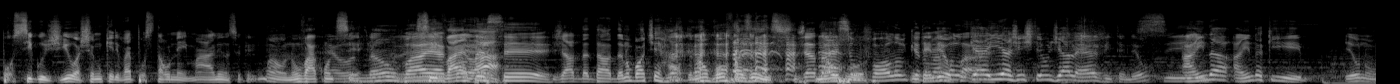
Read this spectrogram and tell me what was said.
pô, sigo o Gil achando que ele vai postar o Neymar ali, não sei o que. Não, não vai acontecer. outro- Não vai Se vai lá, acontecer. Já dá- tá dando bote errado. Não vou fazer isso. Já dá não esse vou. um follow que Entendeu? Porque aí a gente tem um dia leve, entendeu? Sim. Ainda, ainda que eu não,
